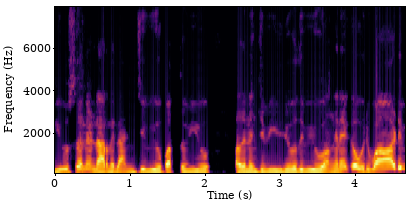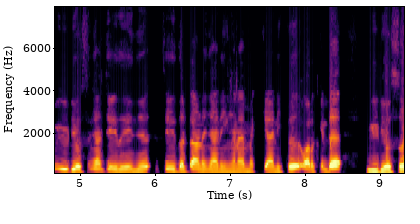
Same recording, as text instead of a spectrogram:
വ്യൂസ് തന്നെ ഉണ്ടായിരുന്നില്ല. അഞ്ച് വ്യൂ പത്ത് വ്യൂ പതിനഞ്ച് വ്യൂ ഇരുപത് വ്യൂ അങ്ങനെയൊക്കെ ഒരുപാട് വീഡിയോസ് ഞാൻ ചെയ്ത് കഴിഞ്ഞ് ചെയ്തിട്ടാണ് ഞാൻ ഇങ്ങനെ മെക്കാനിക് വർക്കിന്റെ വീഡിയോസ്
